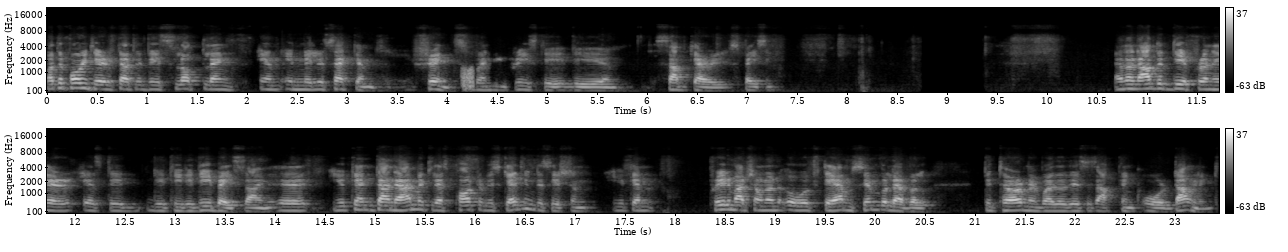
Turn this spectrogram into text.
But the point here is that the slot length in, in millisecond shrinks when you increase the, the um, subcarrier spacing. And another difference here is the, the TDD baseline. Uh, you can dynamically, as part of the scheduling decision, you can pretty much on an OFDM symbol level determine whether this is uplink or downlink.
